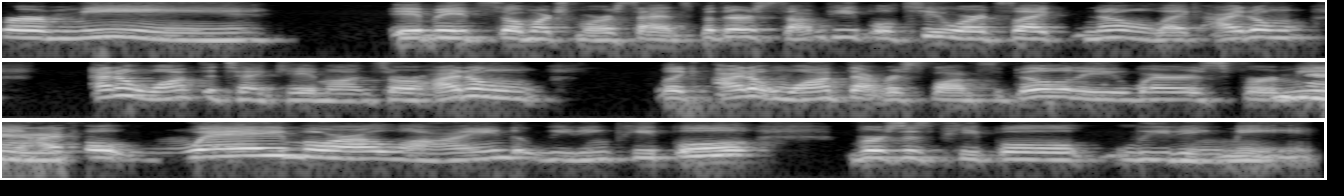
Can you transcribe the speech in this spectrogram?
for me, it made so much more sense. But there's some people too where it's like, no, like I don't, I don't want the 10K months or I don't like I don't want that responsibility. Whereas for me, mm-hmm. I felt way more aligned leading people versus people leading me.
